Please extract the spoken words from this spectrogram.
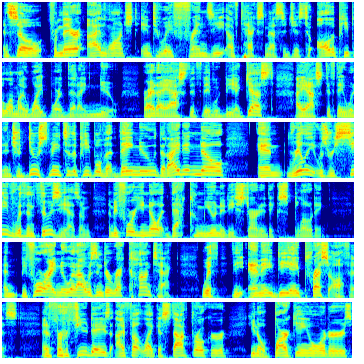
And so from there, I launched into a frenzy of text messages to all the people on my whiteboard that I knew, right? I asked if they would be a guest. I asked if they would introduce me to the people that they knew that I didn't know. And really, it was received with enthusiasm. And before you know it, that community started exploding. And before I knew it, I was in direct contact with the NADA press office. And for a few days, I felt like a stockbroker, you know, barking orders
